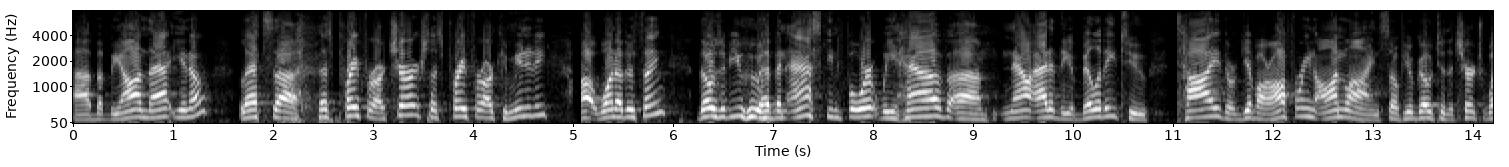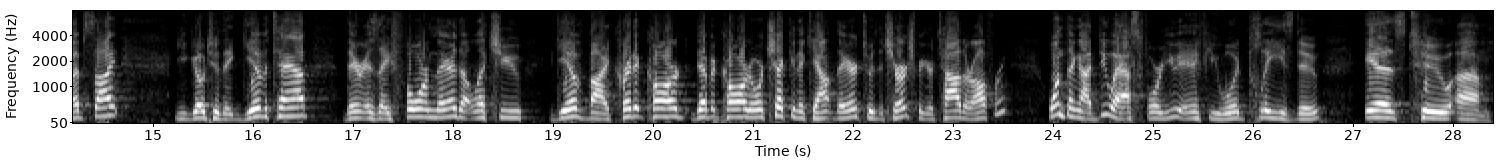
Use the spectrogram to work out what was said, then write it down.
Uh, but beyond that, you know, let's, uh, let's pray for our church. Let's pray for our community. Uh, one other thing those of you who have been asking for it, we have um, now added the ability to tithe or give our offering online. So if you'll go to the church website, you go to the Give tab, there is a form there that lets you give by credit card, debit card, or checking account there to the church for your tithe or offering. One thing I do ask for you, if you would please do, is to um,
